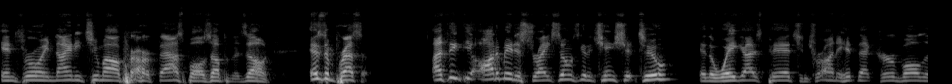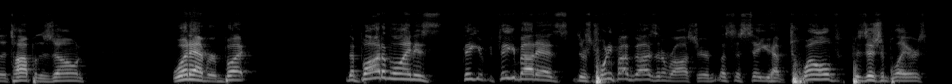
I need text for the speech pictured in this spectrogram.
in throwing 92 mile per hour fastballs up in the zone, is impressive. I think the automated strike zone is going to change shit too, in the way guys pitch and trying to hit that curveball to the top of the zone, whatever. But the bottom line is think think about as there's 25 guys in a roster. Let's just say you have 12 position players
